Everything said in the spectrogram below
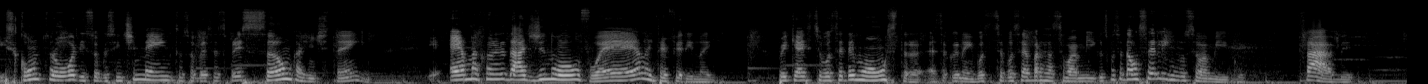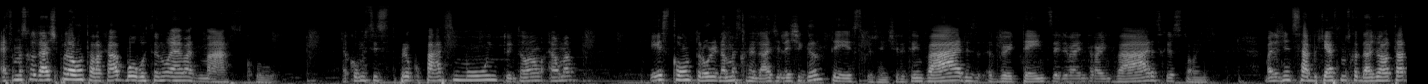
esse controle sobre o sentimento, sobre essa expressão que a gente tem, é a masculinidade de novo, é ela interferindo aí. Porque aí se você demonstra essa coisa, você, se você abraçar seu amigo, se você dá um selinho no seu amigo, sabe? Essa masculinidade pronto, ela acabou, você não é mais másculo. É como se se preocupasse muito. Então é uma. Esse controle da masculinidade ele é gigantesco, gente. Ele tem várias vertentes, ele vai entrar em várias questões. Mas a gente sabe que essa masculinidade ela tá,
